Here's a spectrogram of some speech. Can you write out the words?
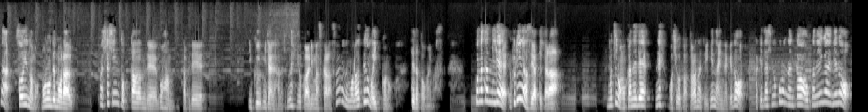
まあ、そういうのも物でもらう。まあ、写真撮ったんでご飯食べていくみたいな話もね、よくありますから、そういうのでもらうっていうのも一個の手だと思います。こんな感じで、フリーランスやってたら、もちろんお金でね、お仕事は取らないといけないんだけど、駆け出しの頃なんかはお金以外での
